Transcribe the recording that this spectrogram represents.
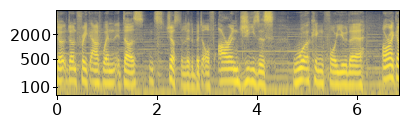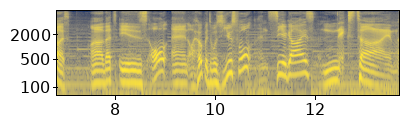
don't, don't freak out when it does. It's just a little bit of RNGesus working for you there. Alright guys, uh, that is all, and I hope it was useful, and see you guys next time.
